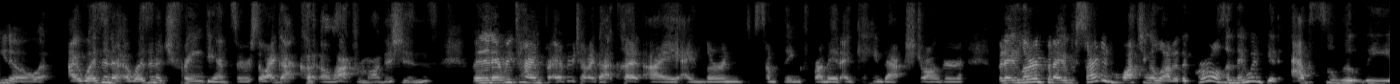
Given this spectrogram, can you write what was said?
you know, I wasn't a, I wasn't a trained dancer, so I got cut a lot from auditions. But then every time for every time I got cut, I I learned something from it. I came back stronger. But I learned. But I started watching a lot of the girls, and they would get absolutely,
